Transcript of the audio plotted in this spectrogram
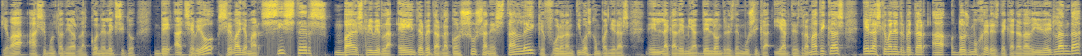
que va a simultanearla con el éxito de HBO. Se va a llamar Sisters, va a escribirla e interpretarla con Susan Stanley, que fueron antiguas compañeras en la Academia de Londres de Música y Artes Dramáticas, en las que van a interpretar a dos mujeres de Canadá y de Irlanda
